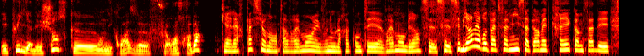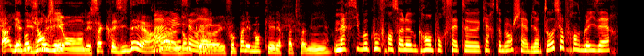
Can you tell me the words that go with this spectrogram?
Et puis il y a des chances qu'on y croise euh, Florence Robin qui a l'air passionnante, hein, vraiment, et vous nous le racontez vraiment bien. C'est bien les repas de famille, ça permet de créer comme ça des Ah, il y a des gens qui ont des sacrées idées, hein, ah oui, donc euh, il faut pas les manquer, les repas de famille. Merci beaucoup François Legrand pour cette euh, carte blanche et à bientôt sur France Bleu Isère.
